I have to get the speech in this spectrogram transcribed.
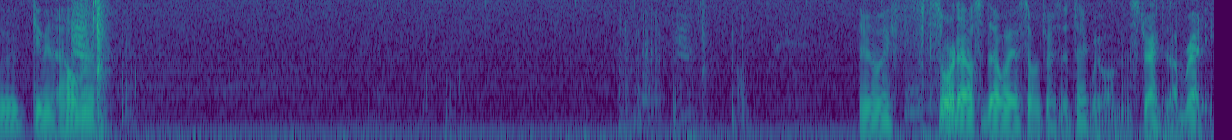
Give me that food. Give me that helmet. And my sword out so that way if someone tries to attack me while I'm distracted, I'm ready.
